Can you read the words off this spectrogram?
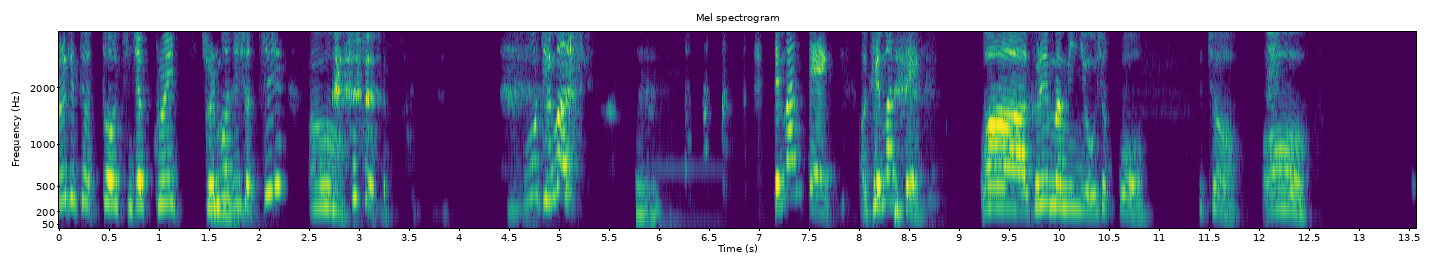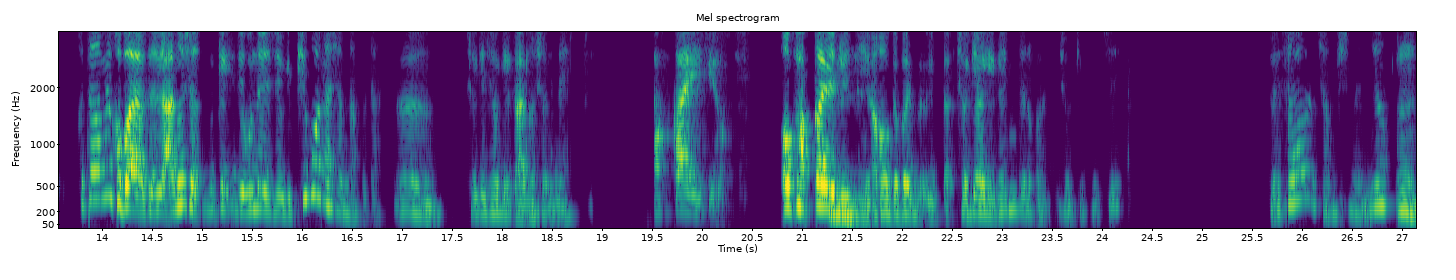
왜 이렇게 더, 더 진짜 그레이 젊어지셨지? 어. 어, 대만, 음. 대만댁. 어, 대만댁. 와, 그랜마민이 오셨고. 그쵸? 어. 그 다음에, 거봐요. 그, 안 오셨, 이제 오늘 저기 피곤하셨나 보다. 응. 저기, 저기가 안 오셨네. 가까이요. 어, 박가혜륜이. 어, 그, 뭐, 저기 하기가 힘들어가지고, 저기 뭐지? 그래서, 잠시만요. 음.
